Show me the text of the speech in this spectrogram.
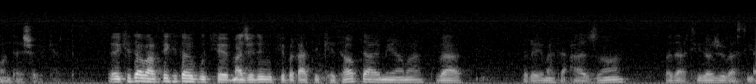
منتشر کرد. کتاب هفته کتابی بود که مجله بود که به قطع کتاب در می آمد و به قیمت ارزان و در تیراژ وسیع.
